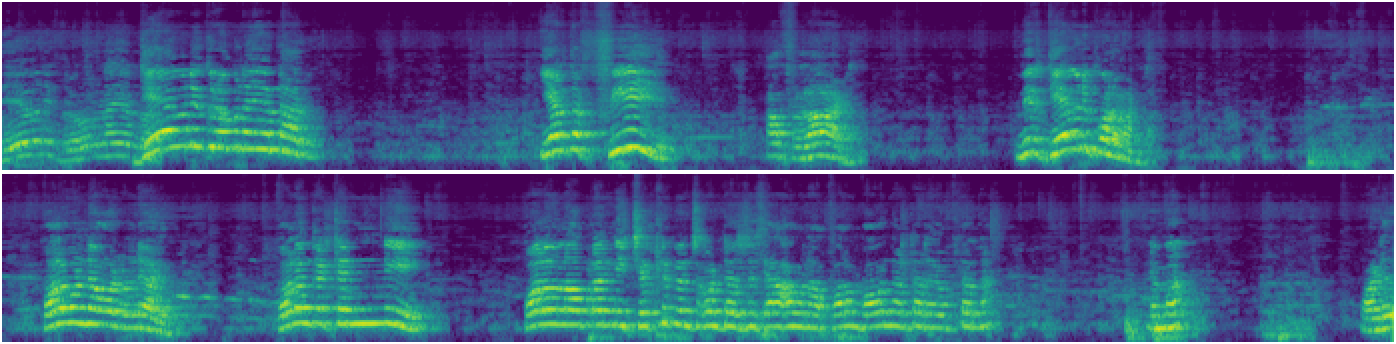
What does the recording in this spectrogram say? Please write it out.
దేవుని గృహమునై ఉన్నారు. Are the field of lord మీరు దేవుని పొలం అంట పొలం ఉన్నవాడు ఉన్నాడు. పొలం గట్టన్ని పొలం లోపలన్నీ చెట్లు పెంచుకుంటా చూసి ఆహా నా పొలం బాగుందంటారా ఎప్పుడన్నా ఏమ్మా వాడు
